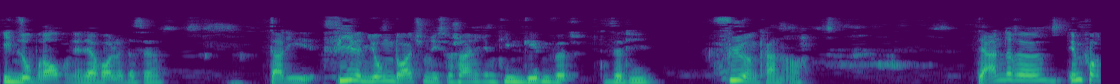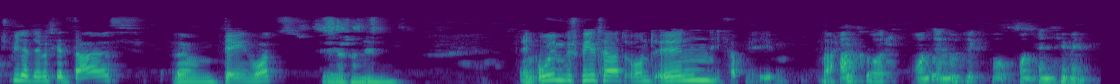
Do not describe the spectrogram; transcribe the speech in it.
ihn so brauchen in der Rolle, dass er da die vielen jungen Deutschen, die es wahrscheinlich im Team geben wird, dass er die führen kann auch. Der andere Importspieler, der bis jetzt da ist, ähm, Dane Watts, der ja schon in, in Ulm gespielt hat und in, ich habe mir eben Frankfurt und in Ludwigsburg und in Tübingen.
